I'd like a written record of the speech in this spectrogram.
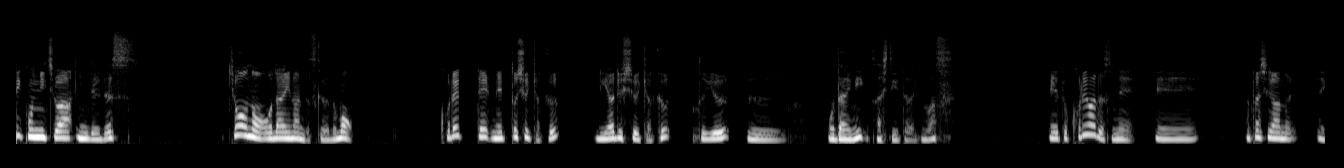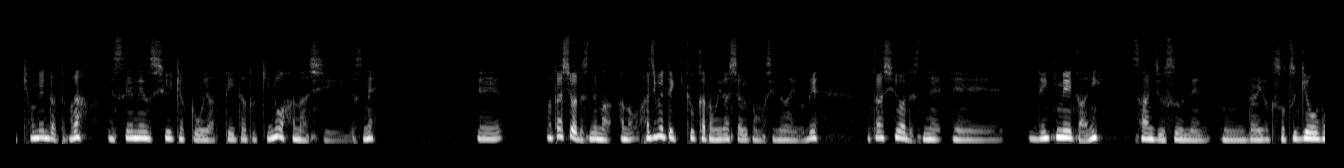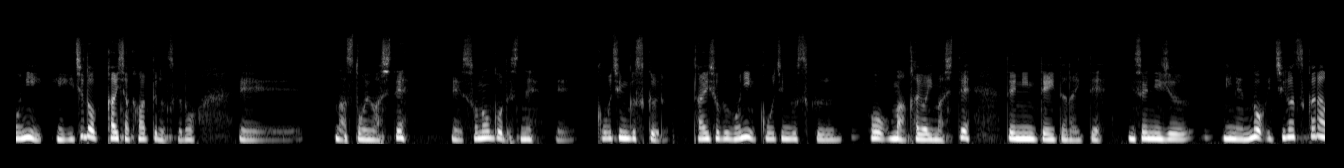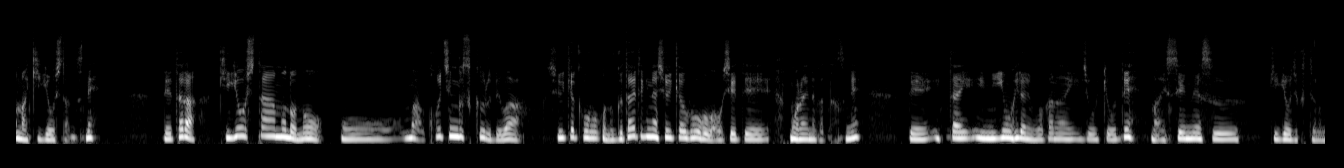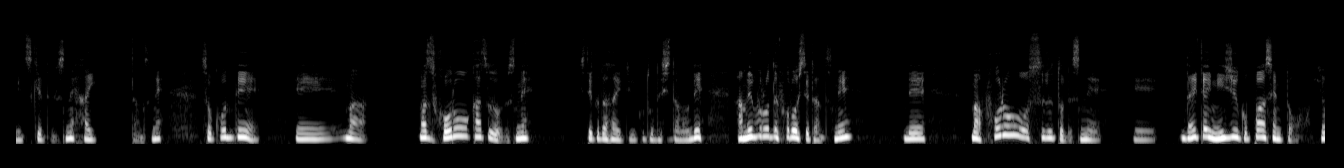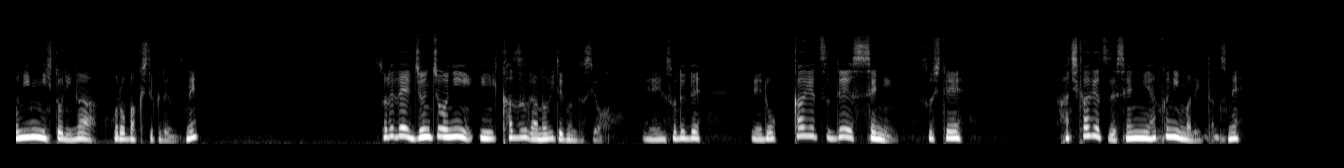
はい、こんにちは、インデーです。今日のお題なんですけれども、これってネット集客リアル集客というお題にさせていただきます。えっ、と、これはですね、えー私があの、え去年だったかな、SNS 集客をやっていた時の話ですね。えー私はですね、まあ、あの、初めて聞く方もいらっしゃるかもしれないので、私はですね、えー電機メーカーに三十数年、うん大学卒業後に一度会社変わってるんですけど、えーまあ、勤めまして、えーその後ですね、えーコーチングスクール、退職後にコーチングスクールを、まあ、通いまして、で、認定いただいて、2022年の1月から、まあ、起業したんですね。で、ただ、起業したものの、まあ、コーチングスクールでは、集客方法の具体的な集客方法は教えてもらえなかったんですね。で、一体右も左もわからない状況で、まあ、SNS 企業塾っていうのを見つけてですね、入ったんですね。そこで、えーまあ、まずフォロー活動ですね、してくださいということでしたので、アメブロでフォローしてたんですね。で、まあ、フォローをするとですね、えー、大体25%、4人に1人がフォローバックしてくれるんですね。それで順調に数が伸びていくんですよ。えそれで、え6ヶ月で1000人、そして8ヶ月で1200人まで行ったんですね。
